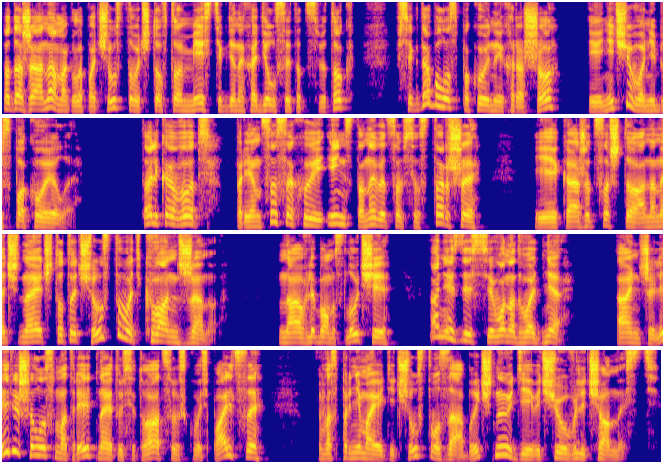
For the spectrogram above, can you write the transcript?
Но даже она могла почувствовать, что в том месте, где находился этот цветок, всегда было спокойно и хорошо, и ничего не беспокоило. Только вот принцесса Хуи-Инь становится всё старше, и кажется, что она начинает что-то чувствовать к Ван Джену. Но в любом случае, они здесь всего на два дня. Анжели решила смотреть на эту ситуацию сквозь пальцы, воспринимая эти чувства за обычную девичью увлечённость.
